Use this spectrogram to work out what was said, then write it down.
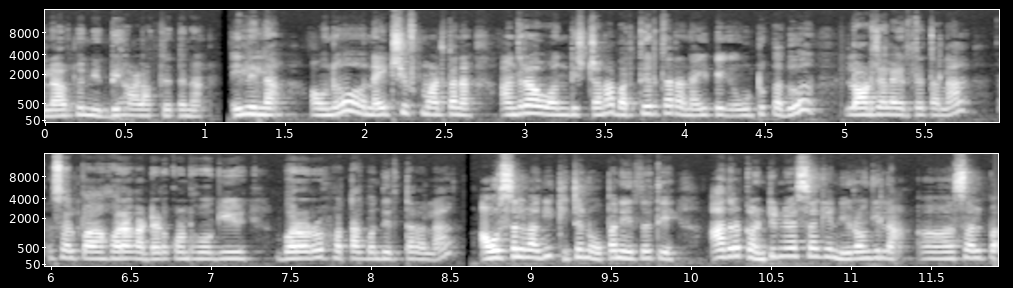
ಎಲ್ಲಾರ್ದು ನಿದ್ದೆ ಹಾಳಾಗ್ತೈತನ ಇಲ್ಲಿಲ್ಲ, ಅವನು ನೈಟ್ ಶಿಫ್ಟ್ ಮಾಡ್ತಾನ. ಅಂದ್ರೆ ಒಂದಿಷ್ಟು ಜನ ಬರ್ತಿರ್ತಾರ ನೈಟಿಗೆ ಊಟಕ್ಕದು ಲಾಡ್ಜ್ ಎಲ್ಲ ಇರ್ತೈತಲ್ಲ, ಸ್ವಲ್ಪ ಹೊರಗೆ ಅಡ್ಡಾಡ್ಕೊಂಡು ಹೋಗಿ ಬರೋರು ಹೊತ್ತಾಗಿ ಬಂದಿರ್ತಾರಲ್ಲ, ಅವ್ರ ಸಲುವಾಗಿ ಕಿಚನ್ ಓಪನ್ ಇರ್ತೈತಿ. ಆದ್ರೆ ಕಂಟಿನ್ಯೂಸ್ ಆಗಿ ನೀರೋಂಗಿಲ್ಲ. ಸ್ವಲ್ಪ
